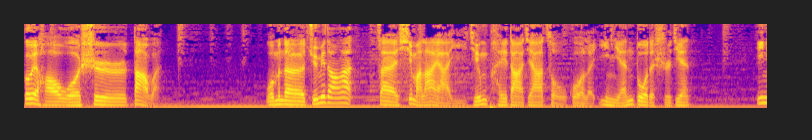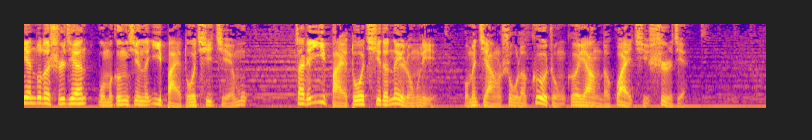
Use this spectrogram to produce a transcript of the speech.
各位好，我是大碗。我们的《绝密档案》在喜马拉雅已经陪大家走过了一年多的时间，一年多的时间，我们更新了一百多期节目，在这一百多期的内容里，我们讲述了各种各样的怪奇事件。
